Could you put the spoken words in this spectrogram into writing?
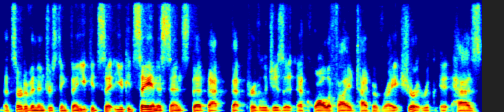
That's sort of an interesting thing. You could say you could say in a sense that that that privilege is a, a qualified type of right. Sure, it it has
